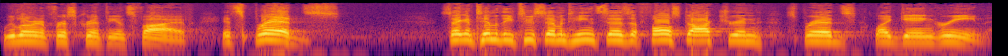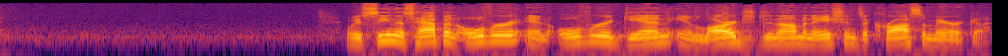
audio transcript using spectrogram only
We learn in 1 Corinthians 5. It spreads. 2 Timothy 2.17 says that false doctrine spreads like gangrene. We've seen this happen over and over again in large denominations across America.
